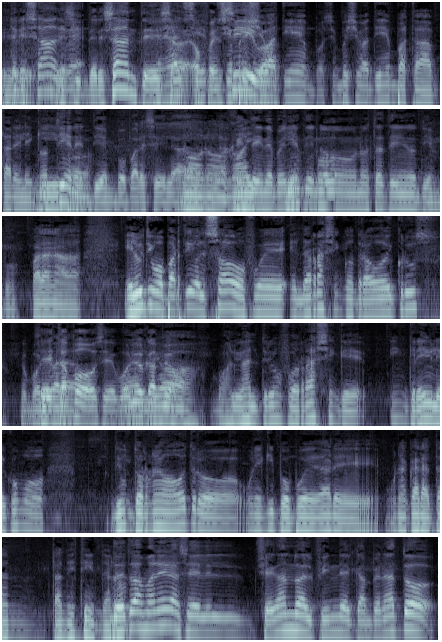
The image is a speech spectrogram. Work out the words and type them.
Interesante. es interesante, es ofensiva. Siempre lleva tiempo, siempre lleva tiempo hasta adaptar el equipo. No tienen tiempo, parece. La, No, no, la no gente independiente no, no está teniendo tiempo. Para nada. El último partido del sábado fue el de Racing contra Godoy Cruz. que volvió la- destapó, se volvió campeón. Volvió al triunfo de Racing, que increíble cómo de un torneo a otro un equipo puede dar eh, una cara tan tan distinta. ¿no? De todas maneras, el, llegando al fin del campeonato,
